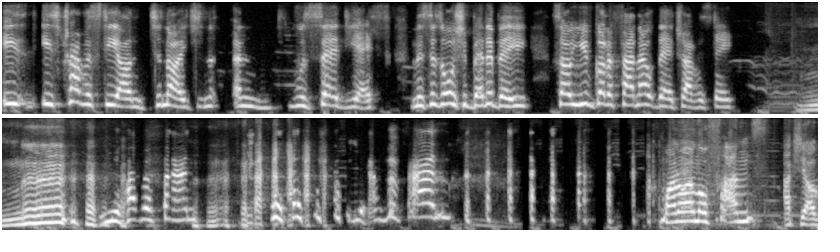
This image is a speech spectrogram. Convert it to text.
is, is travesty on tonight? And, and was said yes. And it says, oh, she better be. So you've got a fan out there, travesty. You have a fan. you have a fan. Why don't I have no fans? Actually,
